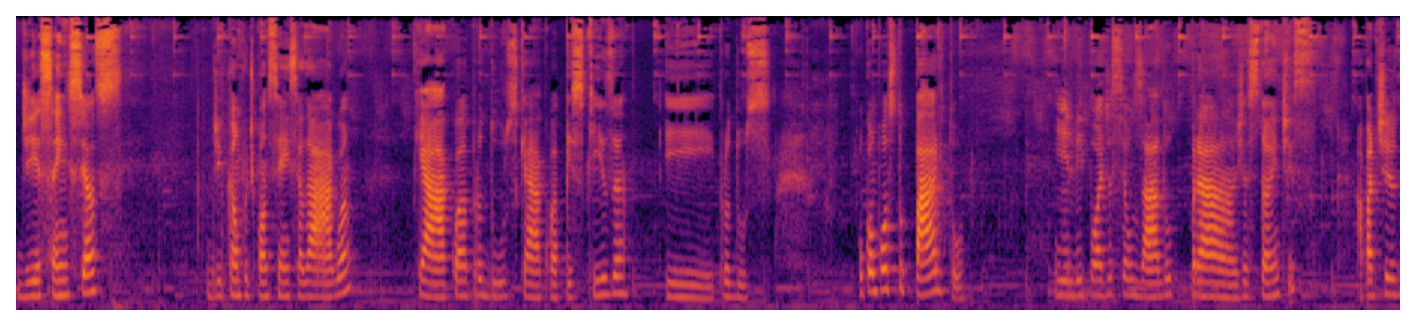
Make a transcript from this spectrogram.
de essências de campo de consciência da água, que a Aqua produz, que a Aqua pesquisa e produz. O composto parto, ele pode ser usado para gestantes a partir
